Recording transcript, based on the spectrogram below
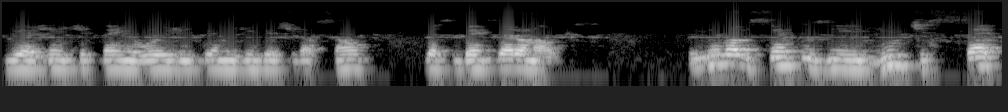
que a gente tem hoje em termos de investigação de acidentes aeronáuticos. Em 1927,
